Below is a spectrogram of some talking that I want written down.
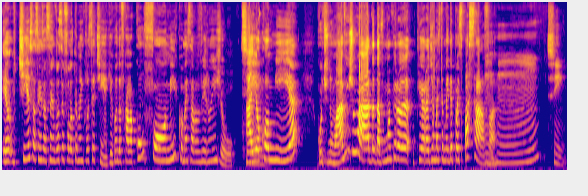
eu tinha essa sensação e você falou também que você tinha, que quando eu ficava com fome, começava a vir um enjoo. Sim. Aí eu comia, continuava enjoada, dava uma pioradinha, mas também depois passava. Uhum. Sim,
